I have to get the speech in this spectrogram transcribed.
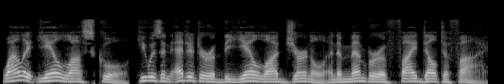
While at Yale Law School, he was an editor of the Yale Law Journal and a member of Phi Delta Phi.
